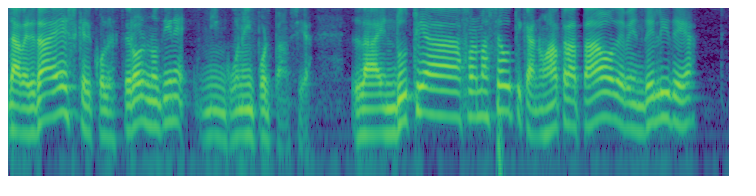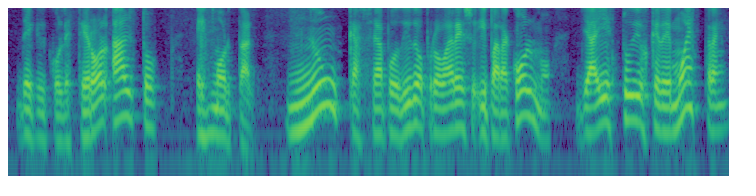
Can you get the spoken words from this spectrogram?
La verdad es que el colesterol no tiene ninguna importancia. La industria farmacéutica nos ha tratado de vender la idea de que el colesterol alto es mortal. Nunca se ha podido probar eso y para colmo ya hay estudios que demuestran,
